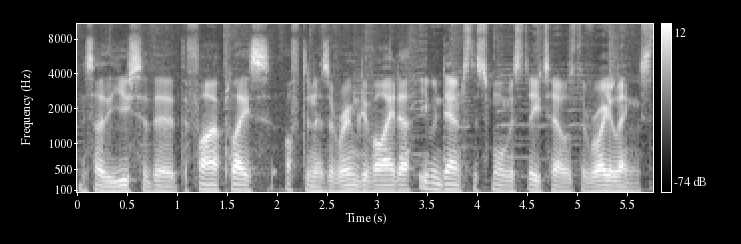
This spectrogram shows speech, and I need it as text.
And so the use of the, the fireplace, often as a room divider, even down to the smallest details, the railings,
